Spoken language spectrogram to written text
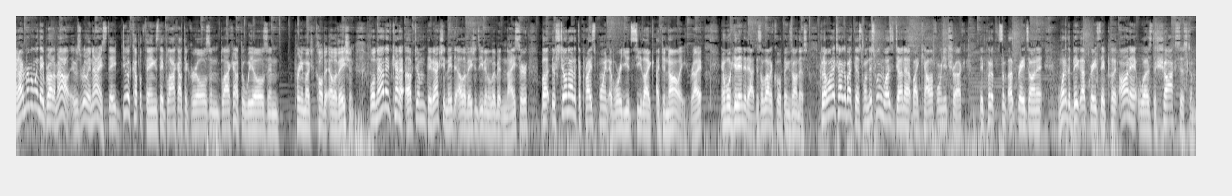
and I remember when they brought them out, it was really nice. They do a couple things. They black out the grills and black out the wheels and pretty much called it elevation. Well, now they've kind of upped them. They've actually made the elevations even a little bit nicer, but they're still not at the price point of where you'd see like a Denali, right? And we'll get into that. There's a lot of cool things on this. But I want to talk about this one. This one was done up by California Truck. They put up some upgrades on it. One of the big upgrades they put on it was the shock system.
